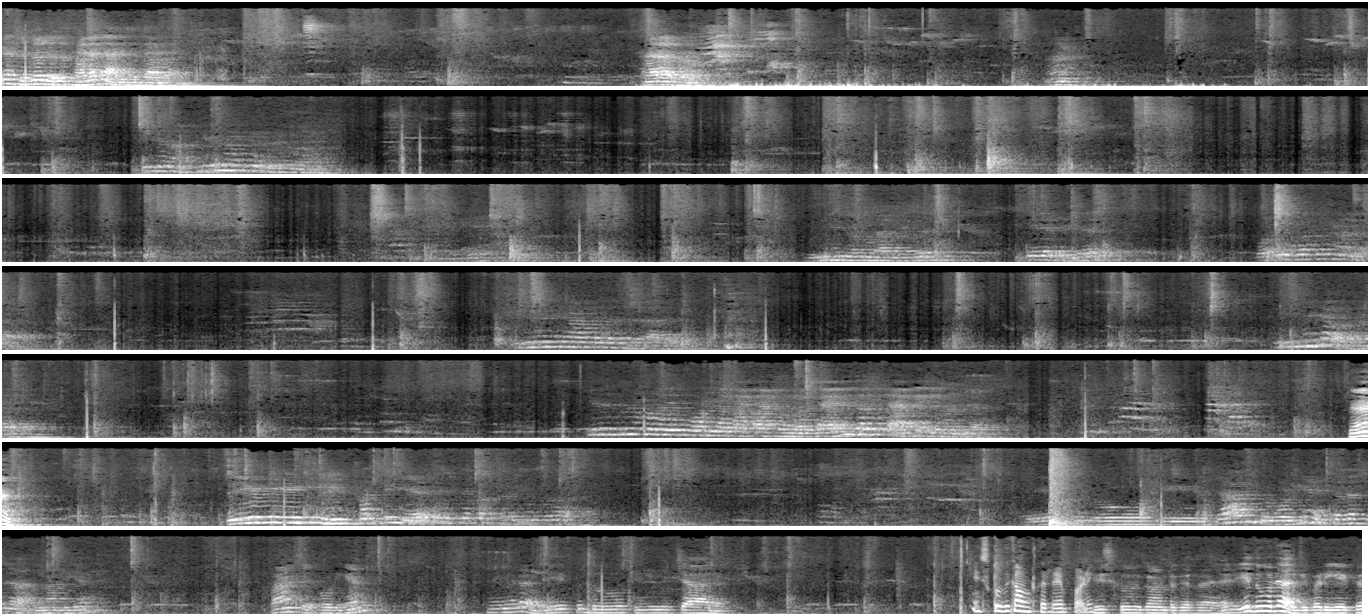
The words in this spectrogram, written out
现在这个就是传染的，你知道吧？हाँ? सौ एक दो तीन चार इसको भी काउंट कर रहे हैं पड़े। इसको भी काउंट कर रहा है। ये दो हज़ार की पड़ी एक।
